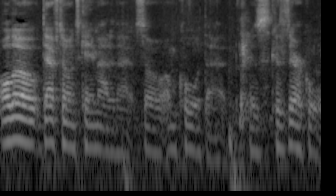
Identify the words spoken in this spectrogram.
Although Deftones came out of that, so I'm cool with that because they're cool.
